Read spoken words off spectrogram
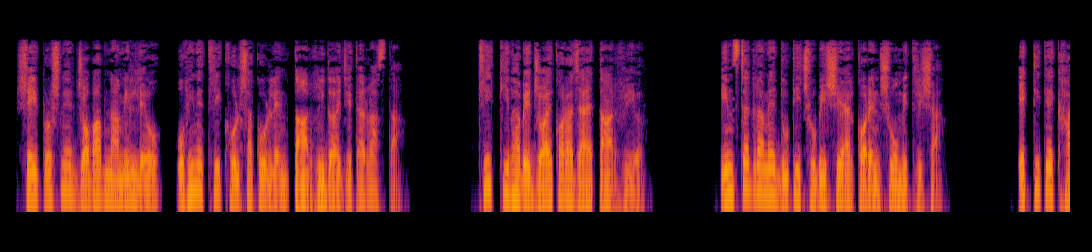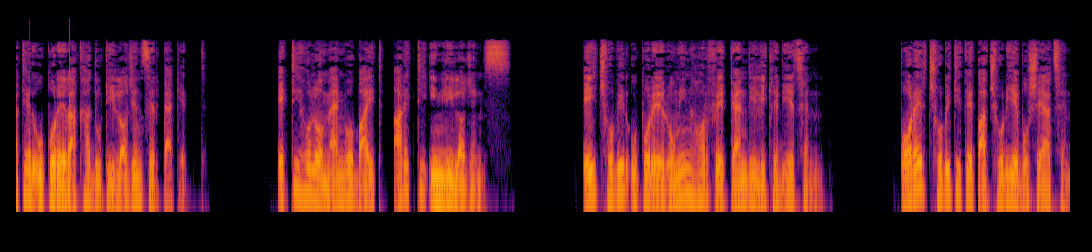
সেই প্রশ্নের জবাব না মিললেও অভিনেত্রী খোলসা করলেন তাঁর হৃদয় জেতার রাস্তা। ঠিক কীভাবে জয় করা যায় তাঁর হৃয় ইনস্টাগ্রামে দুটি ছবি শেয়ার করেন সৌমিত্রিষা একটিতে খাটের উপরে রাখা দুটি লজেন্সের প্যাকেট। একটি হল ম্যাঙ্গো বাইট, আরেকটি ইনলি লজেন্স। এই ছবির উপরে রঙিন হরফে ক্যান্ডি লিখে দিয়েছেন। পরের ছবিটিতে পা ছড়িয়ে বসে আছেন।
